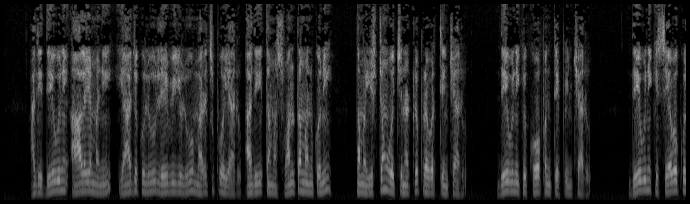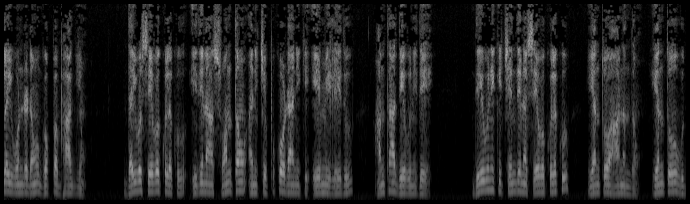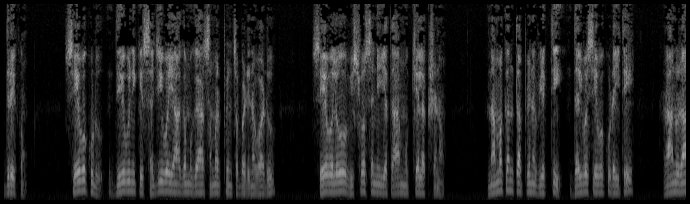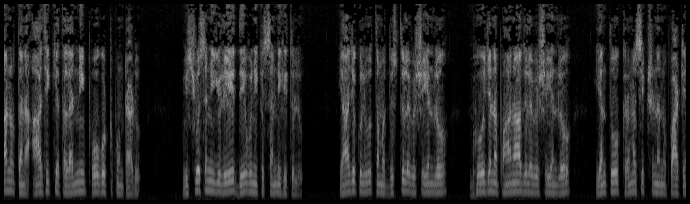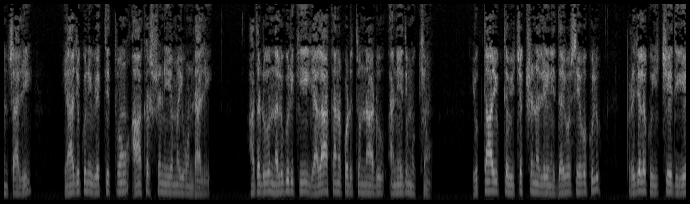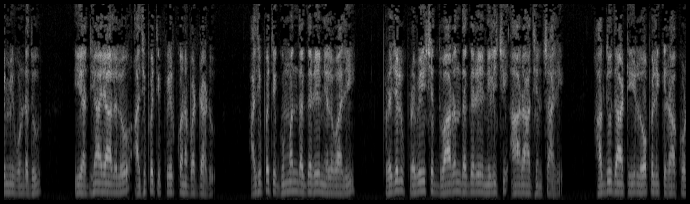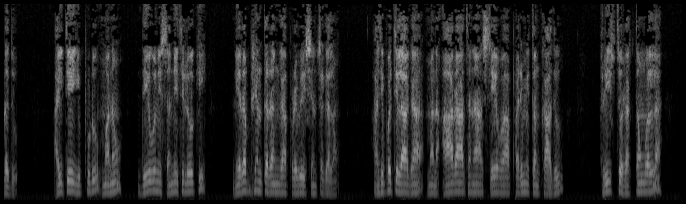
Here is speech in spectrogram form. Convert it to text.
అది దేవుని ఆలయమని యాజకులు లేవీయులు మరచిపోయారు. అది తమ స్వంతమనుకొని తమ ఇష్టం వచ్చినట్లు ప్రవర్తించారు. దేవునికి కోపం తెప్పించారు. దేవునికి సేవకులై ఉండడం గొప్ప భాగ్యం. దైవ సేవకులకు ఇది నా స్వంతం అని చెప్పుకోవడానికి ఏమీ లేదు అంతా దేవునిదే. దేవునికి చెందిన సేవకులకు ఎంతో ఆనందం ఎంతో ఉద్రేకం. సేవకుడు దేవునికి సజీవయాగముగా సమర్పించబడినవాడు సేవలో విశ్వసనీయత ముఖ్య లక్షణం. నమ్మకం తప్పిన వ్యక్తి దైవ సేవకుడైతే రాను రాను తన ఆధిక్యతలన్నీ పోగొట్టుకుంటాడు. విశ్వసనీయులే దేవునికి సన్నిహితులు. యాజకులు తమ దుస్తుల విషయంలో భోజన పానాదుల విషయంలో ఎంతో క్రమశిక్షణను పాటించాలి. యాజకుని వ్యక్తిత్వం ఆకర్షణీయమై ఉండాలి. అతడు నలుగురికి ఎలా కనపడుతున్నాడు అనేది ముఖ్యం. యుక్తాయుక్త విచక్షణ లేని దైవ సేవకులు ప్రజలకు ఇచ్చేది ఏమీ ఉండదు. ఈ అధ్యాయాలలో అధిపతి పేర్కొనబడ్డాడు. అధిపతి గుమ్మం దగ్గరే నిలవాలి ప్రజలు ప్రవేశ ద్వారం దగ్గరే నిలిచి ఆరాధించాలి. హద్దు దాటి లోపలికి రాకూడదు. అయితే ఇప్పుడు మనం దేవుని సన్నిధిలోకి నిరభ్యంతరంగా ప్రవేశించగలం. అధిపతిలాగా మన ఆరాధన సేవ పరిమితం కాదు. క్రీస్తు రక్తం వల్ల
